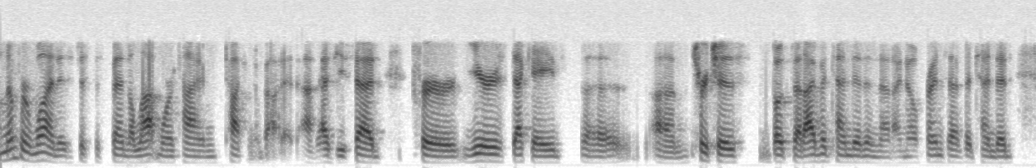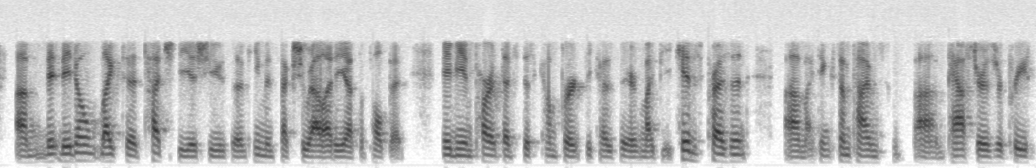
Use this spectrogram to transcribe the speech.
number one is just to spend a lot more time talking about it. Uh, as you said, for years, decades, uh, um, churches, both that I've attended and that I know friends have attended, um, they, they, don't like to touch the issues of human sexuality at the pulpit. Maybe in part that's discomfort because there might be kids present. Um, I think sometimes um, pastors or priests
